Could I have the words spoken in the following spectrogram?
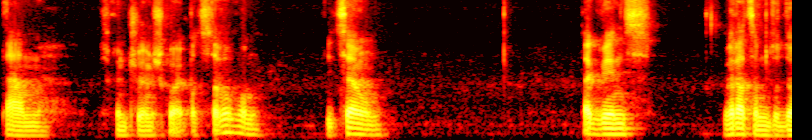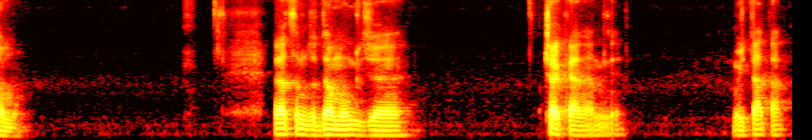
Tam skończyłem szkołę podstawową, liceum. Tak więc wracam do domu. Wracam do domu, gdzie czeka na mnie mój tata.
